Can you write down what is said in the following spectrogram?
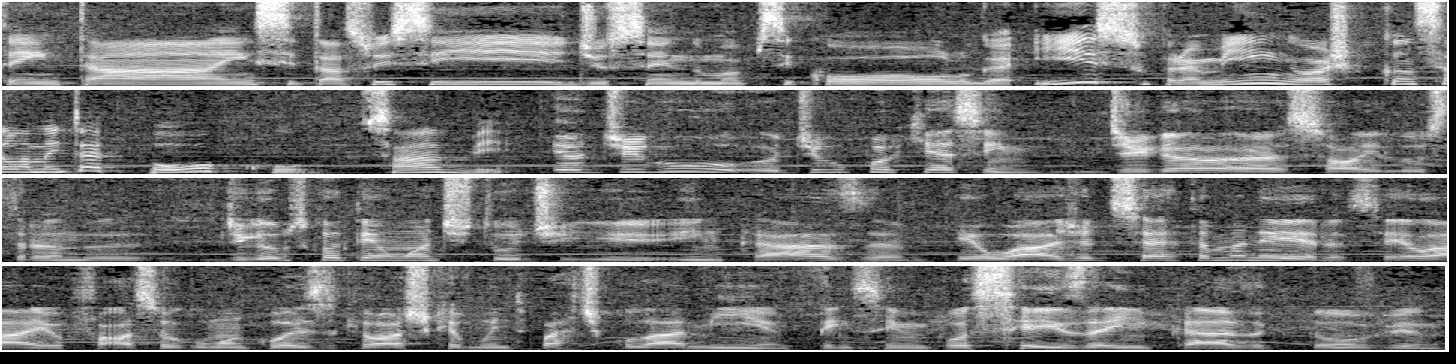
tentar incitar suicídio sendo uma psicóloga, isso pra mim, eu acho que cancelamento é pouco, sabe? Eu digo, eu digo porque assim, diga eh, só ilustrando, digamos que eu tenho uma atitude em casa, eu ajo de certa maneira, sei lá, eu faço alguma coisa que eu acho que é muito particular minha. Pensem em vocês aí em casa que estão ouvindo.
